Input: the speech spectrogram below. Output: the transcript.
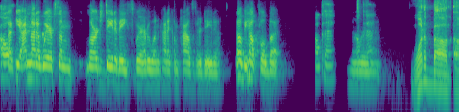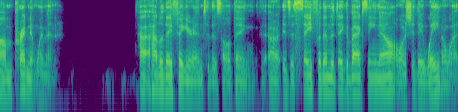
Oh. Uh, yeah, I'm not aware of some large database where everyone kind of compiles their data. That would be helpful, but okay. Okay. What about um, pregnant women? How, how do they figure into this whole thing? Are, is it safe for them to take the vaccine now, or should they wait, or what?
